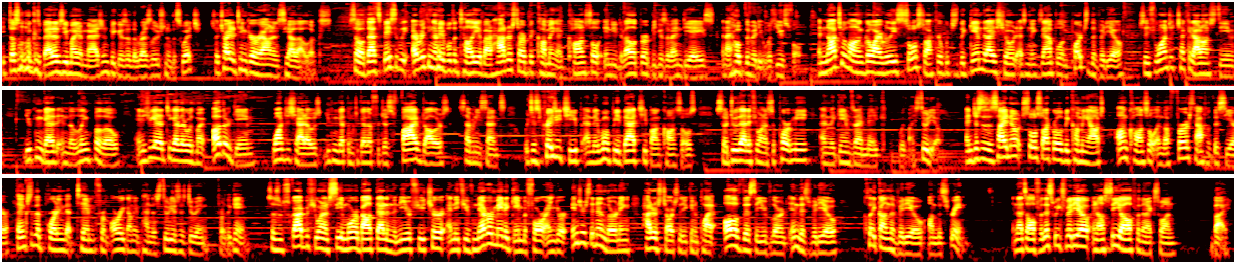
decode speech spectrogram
It doesn't look as bad as you might imagine because of the resolution of the Switch, so try to tinker around and see how that looks. So that's basically everything I'm able to tell you about how to start becoming a console indie developer because of NDAs, and I hope the video was useful. And not too long ago, I released Soul Stalker, which is the game that I showed as an example in parts of the video, so if you want to check it out on Steam, you can get it in the link below, and if you get it together with my other game, Wanted Shadows, you can get them together for just $5.70, which is crazy cheap, and they won't be that cheap on consoles, so do that if you want to support me and the games that I make with my studio. And just as a side note, Soul Stalker will be coming out on console in the first half of this year, thanks to the porting that Tim from Origami Panda Studios is doing for the game. So subscribe if you want to see more about that in the near future, and if you've never made a game before and you're interested in learning how to start so you can apply all of this that you've learned in this video, click on the video on the screen. And that's all for this week's video, and I'll see y'all for the next one. Bye.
